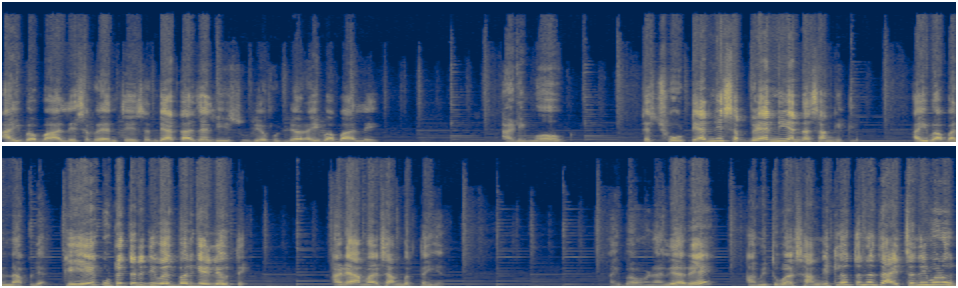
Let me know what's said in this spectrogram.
आई बाबा आले सगळ्यांचे संध्याकाळ झाली सूर्य बुडल्यावर आई बाबा आले. आणि मग त्या छोट्यांनी सगळ्यांनी यांना सांगितलं आईबाबांना आपल्या की हे कुठेतरी दिवसभर गेले होते. आणि आम्हाला सांगत नाही आहेत बाबा म्हणाले अरे आम्ही तुम्हाला सांगितलं होतं ना जायचं नाही म्हणून.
